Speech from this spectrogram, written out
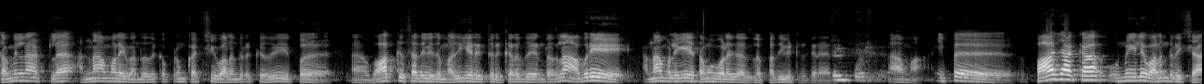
தமிழ்நாட்டில் அண்ணாமலை வந்ததுக்கப்புறம் கட்சி வளர்ந்துருக்குது. இப்போ வாக்கு சதவீதம் அதிகரித்திருக்கிறது என்றதெல்லாம் அவரே அண்ணாமலையே சமூக வலைதளத்தில் பதிவிட்டிருக்கிறாரு. ஆமாம் இப்போ பாஜக உண்மையிலே வளர்ந்துருச்சா?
